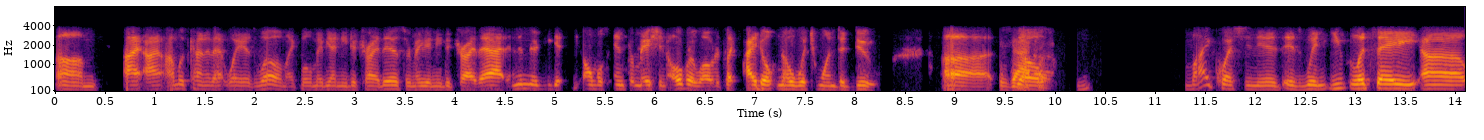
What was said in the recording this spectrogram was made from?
um, I, I, I was kind of that way as well. I'm like, well, maybe I need to try this or maybe I need to try that. And then there, you get almost information overload. It's like, I don't know which one to do. Uh, Exactly. So my question is is when you let's say uh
